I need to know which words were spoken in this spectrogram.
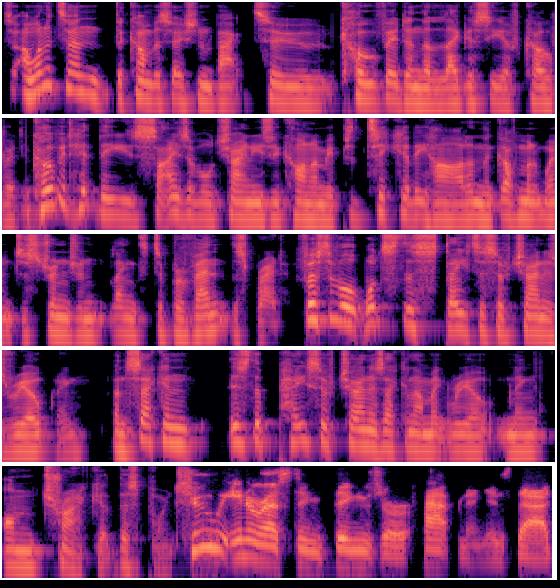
so I want to turn the conversation back to COVID and the legacy of COVID. COVID hit the sizable Chinese economy particularly hard, and the government went to stringent lengths to prevent the spread. First of all, what's the status of China's reopening? And second, is the pace of China's economic reopening on track at this point? Two interesting things are happening is that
